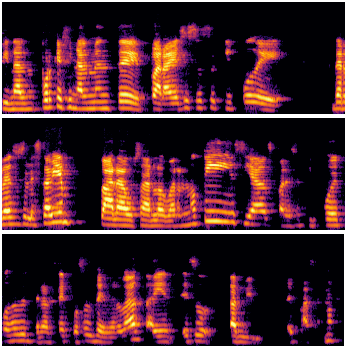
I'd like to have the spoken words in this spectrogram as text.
Final, porque finalmente para eso es ese tipo de, de redes sociales. Está bien para usarlo para noticias, para ese tipo de cosas, enterarte de cosas de verdad, eso también te pasa, ¿no?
